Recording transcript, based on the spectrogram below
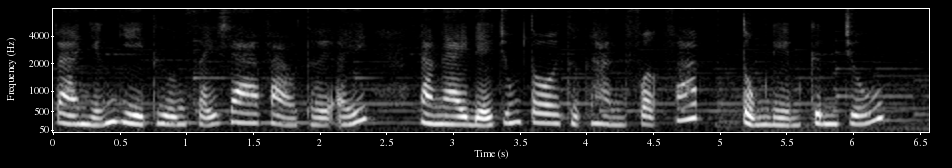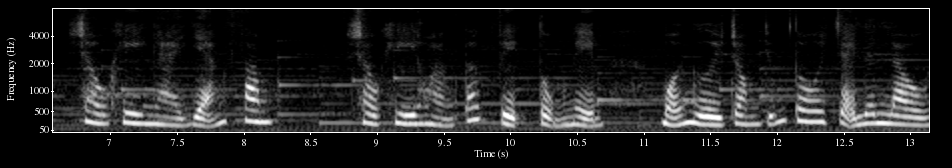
và những gì thường xảy ra vào thời ấy là ngày để chúng tôi thực hành Phật Pháp tụng niệm kinh chú. Sau khi Ngài giảng xong, sau khi hoàn tất việc tụng niệm, mỗi người trong chúng tôi chạy lên lầu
